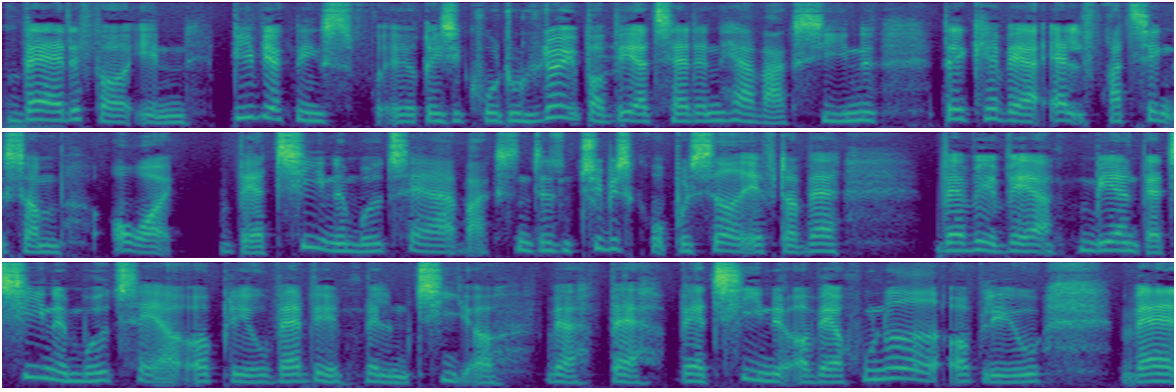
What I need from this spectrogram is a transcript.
hvad er det for en bivirkningsrisiko, du løber ved at tage den her vaccine. Det kan være alt fra ting som over hver tiende modtager af vaccinen. Det er typisk rubriceret efter, hvad, hvad vil hver, mere end hver tiende modtager opleve? Hvad vil mellem 10 og hver, hver, hver tiende og hver 100 opleve? Hvad,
